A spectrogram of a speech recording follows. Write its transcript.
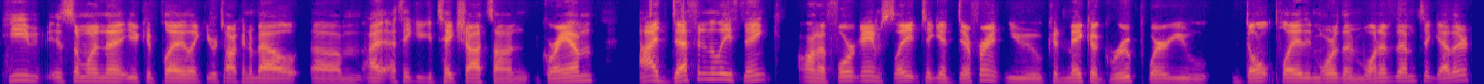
he is someone that you could play like you were talking about. Um, I, I think you could take shots on Graham. I definitely think on a four game slate to get different, you could make a group where you don't play more than one of them together.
